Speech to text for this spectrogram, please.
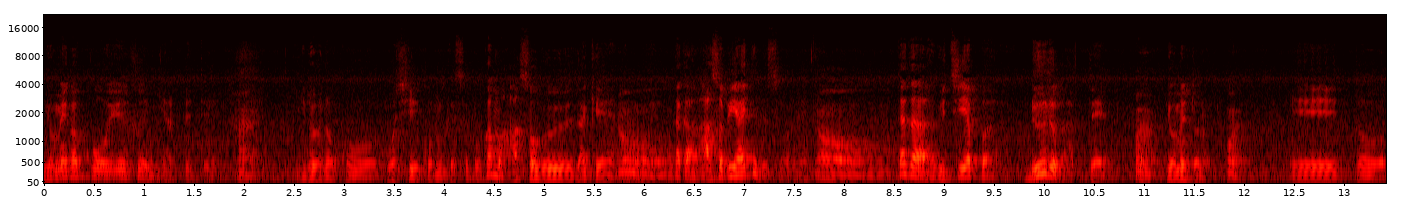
嫁がこういうふうにやっててはい。いろいろこう教え込みくして僕はもう遊ぶだけうん。だから遊び相手ですよね。あただうちやっぱルールがあってあはい。嫁との。はい。えーっと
